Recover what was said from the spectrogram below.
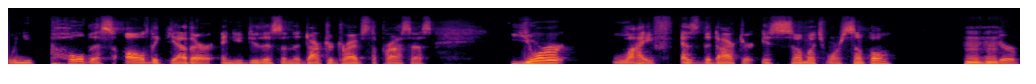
when you pull this all together and you do this and the doctor drives the process your life as the doctor is so much more simple. Mhm. your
